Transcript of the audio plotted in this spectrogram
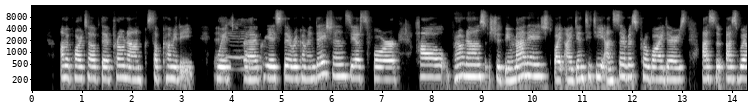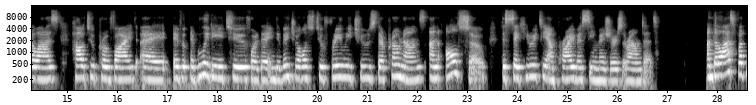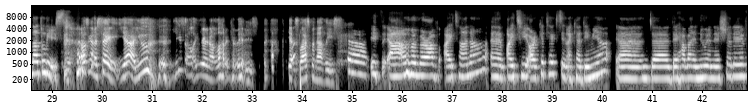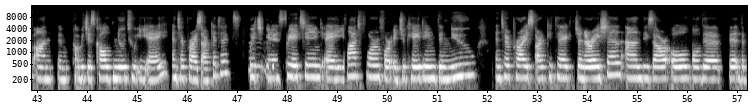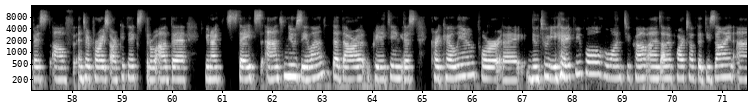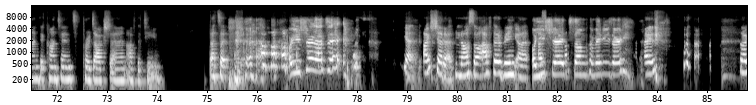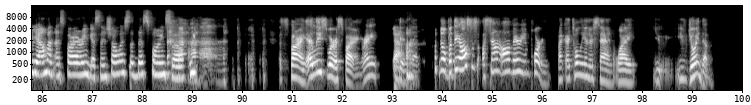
I'm a part of the pronoun subcommittee which uh, creates the recommendations, yes, for how pronouns should be managed by identity and service providers, as, as well as how to provide a, a ability to for the individuals to freely choose their pronouns and also the security and privacy measures around it. And the last but not least. I was gonna say, yeah, you you sound like you're in a lot of committees. yes, last but not least. Yeah, it, uh, I'm a member of ITANA, um, IT Architects in Academia, and uh, they have a new initiative on um, which is called New to EA Enterprise Architects, which mm. is creating a platform for educating the new enterprise architect generation and these are all all the the best of enterprise architects throughout the united states and new zealand that are creating this curriculum for the new to ea people who want to come and i'm a part of the design and the content production of the team. That's it. Are you sure that's it yeah, I shed it, you know. So after being uh Oh, you shed some committees already? I, so yeah, I'm an aspiring essentialist at this point. So aspiring. At least we're aspiring, right? Yeah. no, but they also sound all very important. Like I totally understand why you you've joined them,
